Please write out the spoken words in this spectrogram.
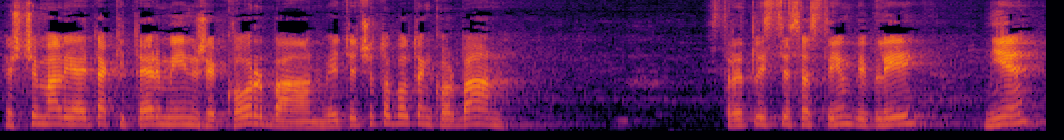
ešte mali aj taký termín, že korbán. Viete, čo to bol ten korbán? Stretli ste sa s tým v Biblii? Nie?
